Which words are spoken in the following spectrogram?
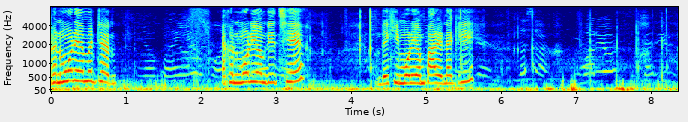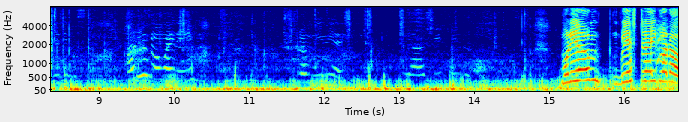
এখন মরিয়ামের টান এখন মরিয়ম দিচ্ছে। দেখি মরিয়ম পারে নাকি? মরিয়ম বেশ ট্রাই করো।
